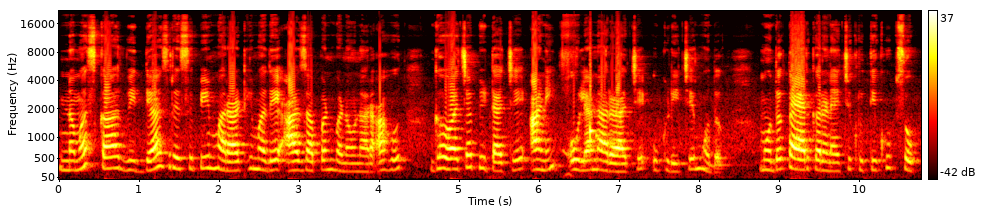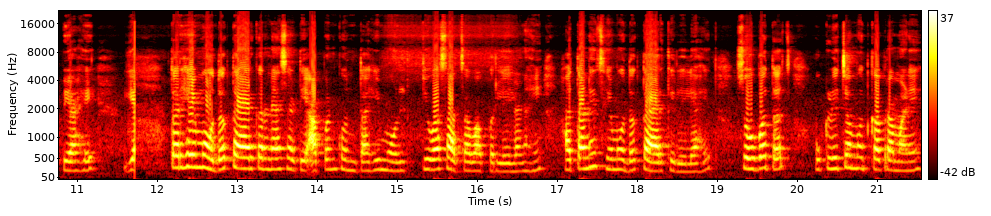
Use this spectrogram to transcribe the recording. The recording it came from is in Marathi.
नमस्कार विद्यास रेसिपी मराठीमध्ये आज आपण बनवणार आहोत गव्हाच्या पिठाचे आणि ओल्या नारळाचे उकडीचे मोदक. मोदक तयार करण्याची कृती खूप सोपी आहे. या तर हे मोदक तयार करण्यासाठी आपण कोणताही मोल्ड किंवा साचा वापरलेला नाही. हातानेच हे मोदक तयार केलेले आहेत. सोबतच उकडीच्या मोदकाप्रमाणे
